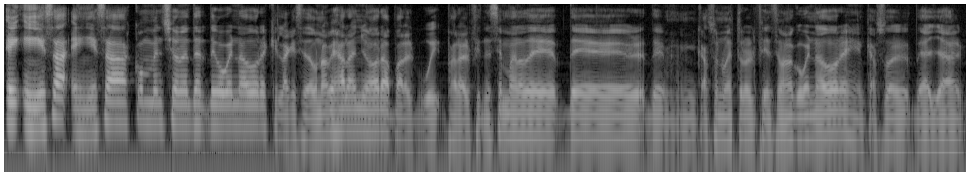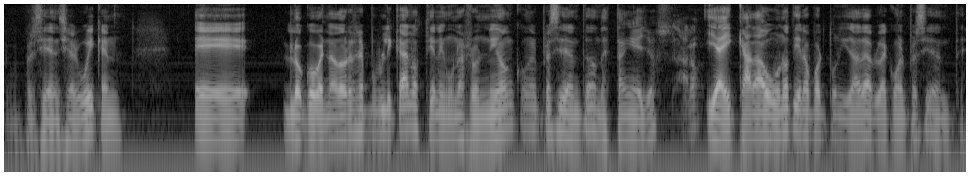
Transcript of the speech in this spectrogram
En, en esa, en esas convenciones de, de gobernadores, que es la que se da una vez al año ahora para el, para el fin de semana de, de- de- en el caso nuestro, el fin de semana de gobernadores, en el caso de, de allá, el Presidential Weekend, eh, los gobernadores republicanos tienen una reunión con el presidente donde están ellos Claro. y ahí cada uno tiene oportunidad de hablar con el presidente.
